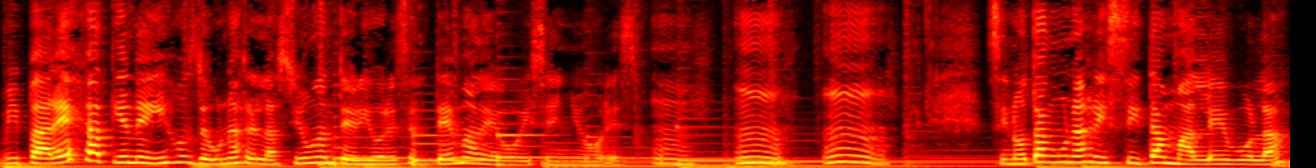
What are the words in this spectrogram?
Mi pareja tiene hijos de una relación anterior, es el tema de hoy, señores. Mm, mm, mm. Si notan una risita malévola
